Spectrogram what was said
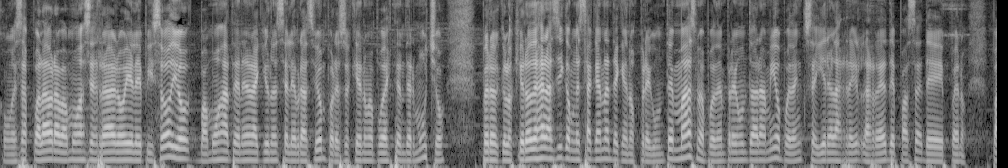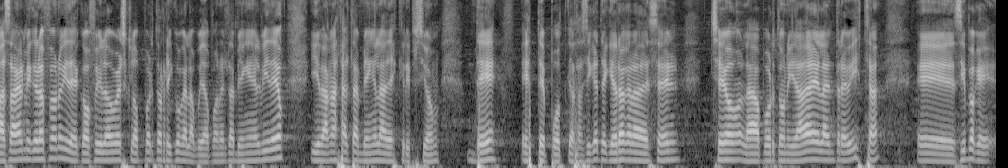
Con esas palabras vamos a cerrar hoy el episodio. Vamos a tener aquí una celebración, por eso es que no me puedo extender mucho, pero que los quiero dejar así con esas ganas de que nos pregunten más. Me pueden preguntar a mí o pueden seguir a las, redes de, pasa, de bueno, pasar el micrófono y de Coffee Lovers Club Puerto Rico, que la voy a poner también en el video y van a estar también en la descripción de este podcast. Así que te quiero agradecer, Cheo, la oportunidad de la entrevista. Eh, sí, porque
